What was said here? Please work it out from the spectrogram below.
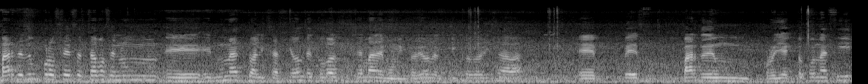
parte de un proceso, estamos en, un, eh, en una actualización de todo el sistema de monitoreo del Pico de Orizaba. Eh, es parte de un proyecto con ACID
